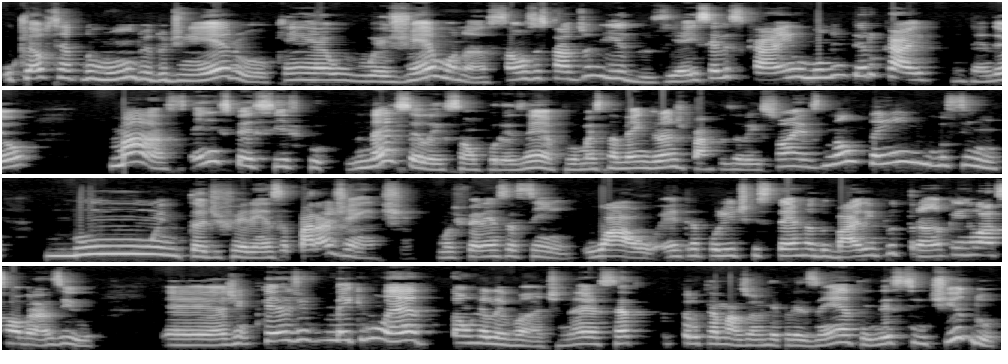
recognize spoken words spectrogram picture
o que é o centro do mundo e do dinheiro, quem é o hegemona, são os Estados Unidos. E aí, se eles caem, o mundo inteiro cai, entendeu? Mas, em específico, nessa eleição, por exemplo, mas também em grande parte das eleições, não tem, assim, muita diferença para a gente. Uma diferença, assim, uau, entre a política externa do Biden para o Trump em relação ao Brasil. É, a gente, porque a gente meio que não é tão relevante, né? Exceto pelo que a Amazônia representa, e nesse sentido,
